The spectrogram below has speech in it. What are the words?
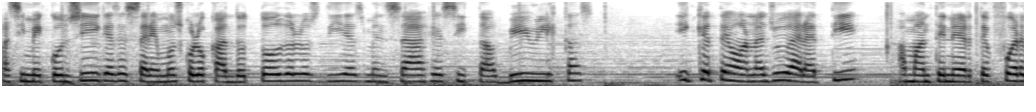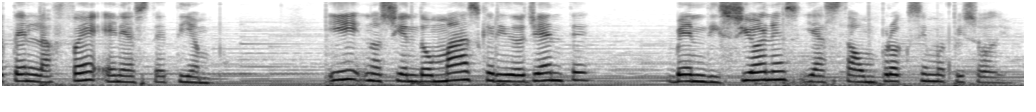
Así me consigues, estaremos colocando todos los días mensajes, citas bíblicas y que te van a ayudar a ti a mantenerte fuerte en la fe en este tiempo. Y no siendo más, querido oyente, bendiciones y hasta un próximo episodio.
